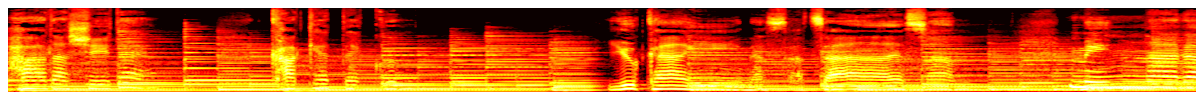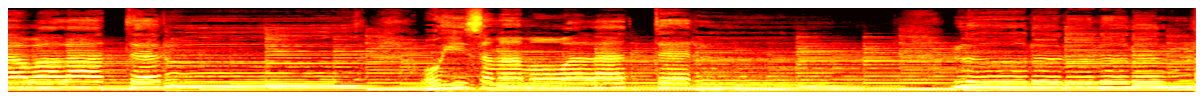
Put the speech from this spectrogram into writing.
裸足で。駆けてく。愉快なサザエさん。みんなが笑ってる。お日様も笑ってる。ルルルルルル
